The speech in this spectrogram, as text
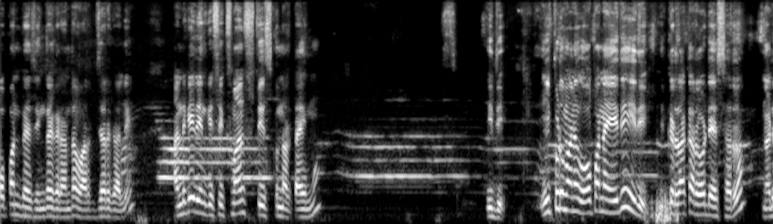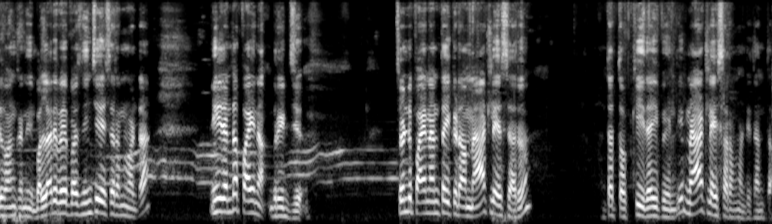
ఓపెన్ ప్లేస్ ఇంకా ఇక్కడంతా వర్క్ జరగాలి. అందుకే దీనికి సిక్స్ మంత్స్ తీసుకున్నారు టైము. ఇది. ఇప్పుడు మనకు ఓపెన్ అయ్యేది ఇది. ఇక్కడ దాకా రోడ్ వేస్తారు. నడివంకని బళ్ళారి బైపాస్ నుంచి వేసారనమాట ఇదంతా పైన బ్రిడ్జ్. చూడండి పైన అంతా ఇక్కడ మ్యాట్లు వేసారు అంతా తొక్కి ఇదైపోయింది. మ్యాట్లు వేసారు ఇదంతా.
